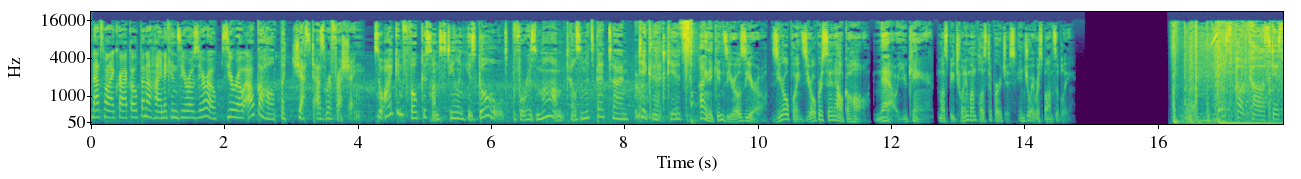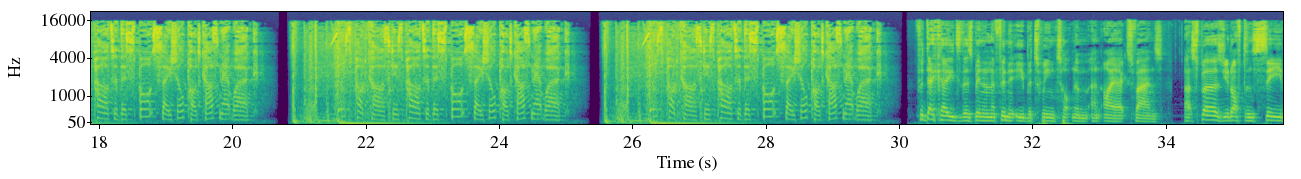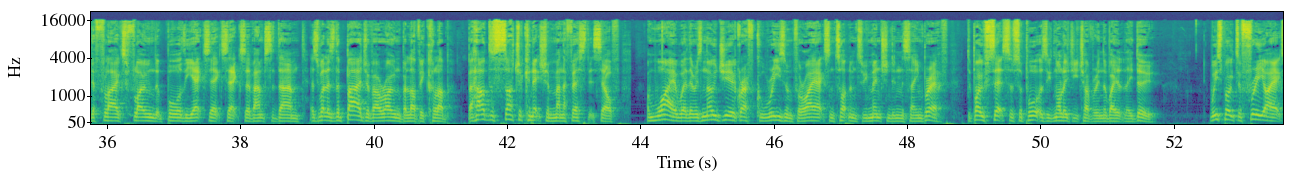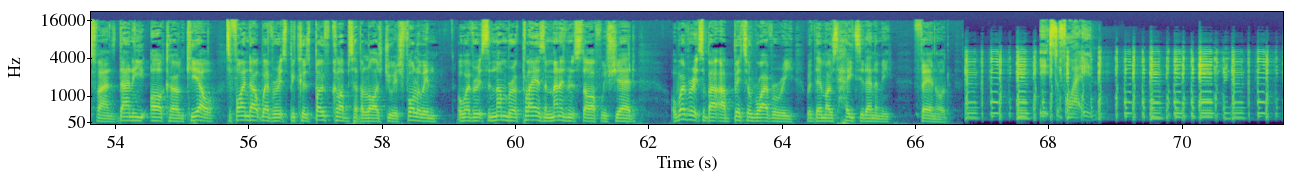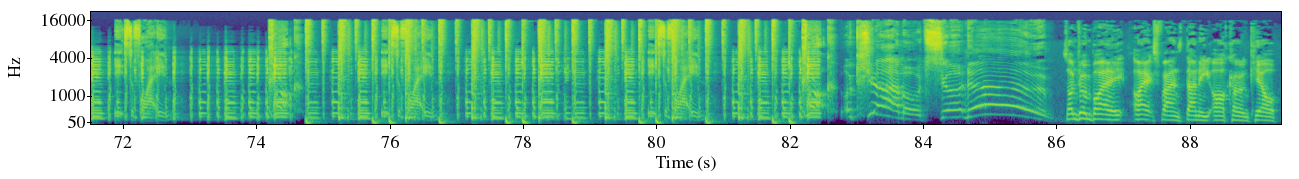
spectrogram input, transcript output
That's when I crack open a Heineken Zero Zero. Zero alcohol, but just as refreshing. So I can focus on stealing his gold before his mom tells him it's bedtime. Take that, kids. Heineken Zero Zero. 0.0% alcohol. Now you can. Must be 21 plus to purchase. Enjoy responsibly. This podcast is part of the Sports Social Podcast Network. This podcast is part of the Sports Social Podcast Network. This podcast is part of the Sports Social Podcast Network. For decades, there's been an affinity between Tottenham and Ajax fans. At Spurs, you'd often see the flags flown that bore the XXX of Amsterdam, as well as the badge of our own beloved club. But how does such a connection manifest itself? And why, where there is no geographical reason for Ajax and Tottenham to be mentioned in the same breath, do both sets of supporters acknowledge each other in the way that they do? We spoke to three Ajax fans, Danny, Arco, and Kjell, to find out whether it's because both clubs have a large Jewish following, or whether it's the number of players and management staff we've shared, or whether it's about our bitter rivalry with their most hated enemy, Feyenoord. It's the fighting. It's the fighting. Clock. It's the fighting. It's the fighting. Clock. Tottenham. So I'm joined by Ajax fans Danny, Arco, and Kjell.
